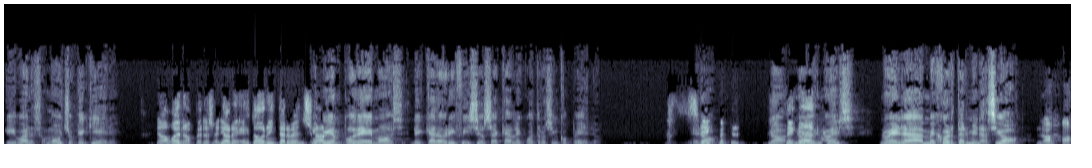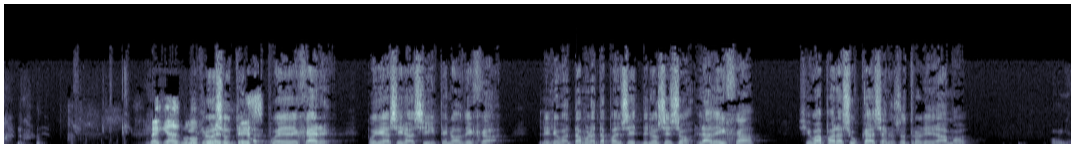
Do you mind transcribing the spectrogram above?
y bueno, son muchos, ¿qué quiere? No, bueno, pero señor, es toda una intervención. Bien podemos de cada orificio sacarle cuatro o cinco pelos. Sí, pero- pero- No, no, quedan- no es, no es la mejor terminación. No, me quedan como Incluso usted fuentes. puede dejar, puede hacer así, usted nos deja, le levantamos la tapa de los sesos, la deja, se va para su casa, nosotros le damos un-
